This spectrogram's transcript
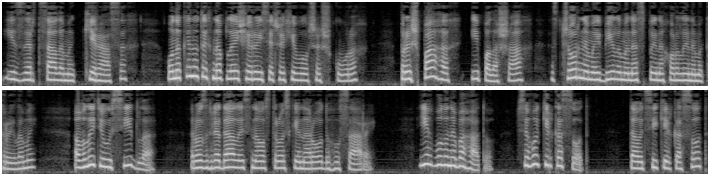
із зерцалами кірасах, у накинутих на плечі рисячих і вовчих шкурах, при шпагах і палашах, з чорними і білими на спинах орлиними крилами, а влиті у сідла розглядались на острозький народ гусари. Їх було небагато, всього кількасот, та оці кількасот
